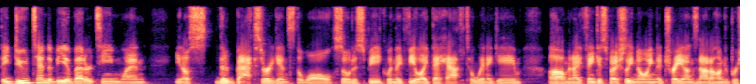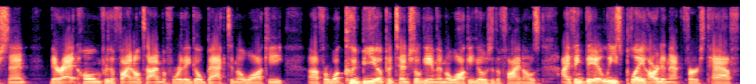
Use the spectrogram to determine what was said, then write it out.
They do tend to be a better team when you know their backs are against the wall, so to speak, when they feel like they have to win a game. Um, and I think especially knowing that Trae Young's not 100%, they're at home for the final time before they go back to Milwaukee uh, for what could be a potential game that Milwaukee goes to the finals. I think they at least play hard in that first half.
